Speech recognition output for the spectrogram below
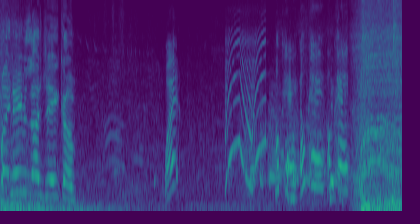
My name's not Jacob. What? Okay, okay, okay.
